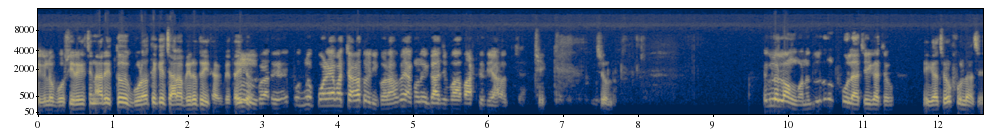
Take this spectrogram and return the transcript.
এগুলো বসিয়ে রেখেছেন। আর তো গোড়া থেকে চারা বেরোতেই থাকবে তাই তো? গোড়া থেকে। ওগুলো পরে আবার চারা তৈরি করা হবে। এখন ওই গাছ বাড়তে দেওয়া হচ্ছে। ঠিক। চলো এগুলো লঙ্ঘন এগুলো ফুল আছে এই গাছেও। এই গাছেও ফুল আছে।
